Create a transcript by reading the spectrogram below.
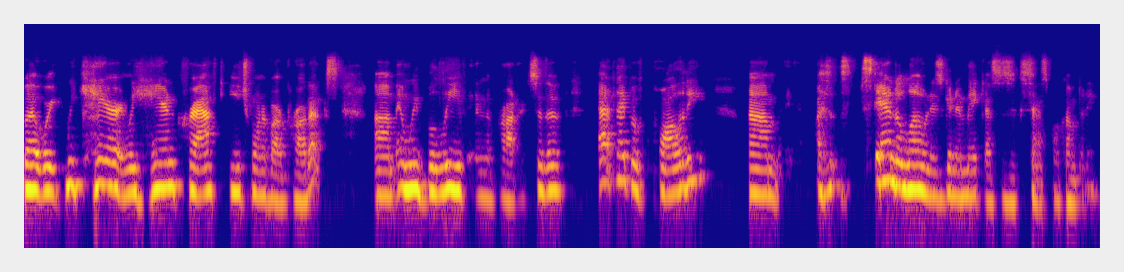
but we, we care and we handcraft each one of our products um, and we believe in the product. So the that type of quality um, standalone is going to make us a successful company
